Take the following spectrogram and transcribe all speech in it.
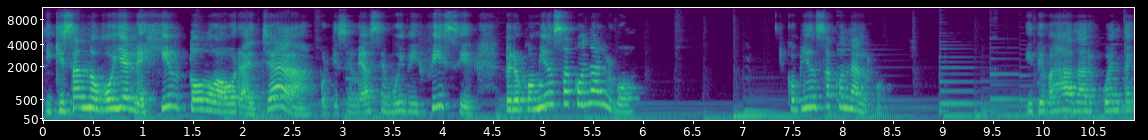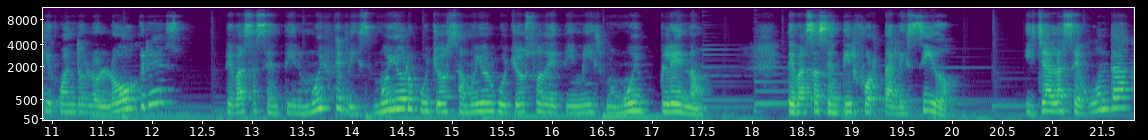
Y quizás no voy a elegir todo ahora ya, porque se me hace muy difícil, pero comienza con algo. Comienza con algo y te vas a dar cuenta que cuando lo logres te vas a sentir muy feliz, muy orgullosa, muy orgulloso de ti mismo, muy pleno. Te vas a sentir fortalecido. Y ya la segunda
